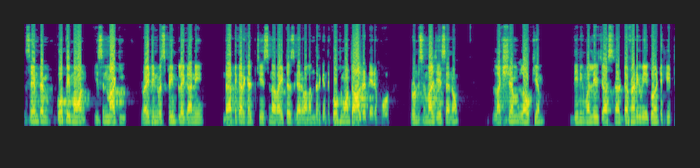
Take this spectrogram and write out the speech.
the same time Gopi Mohan ఈ సినిమాకి రైట్ ఇన్ స్క్రీన్ ప్లే కానీ డైరెక్టర్ గారికి హెల్ప్ చేసిన రైటర్స్ కానీ వాళ్ళందరికీ ఎందుకు గోపి మోహన్తో ఆల్రెడీ నేను రెండు సినిమాలు చేశాను. లక్ష్యం లౌక్యం దీనికి మళ్ళీ చేస్తున్నాడు. డెఫినెట్గా we going to hit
